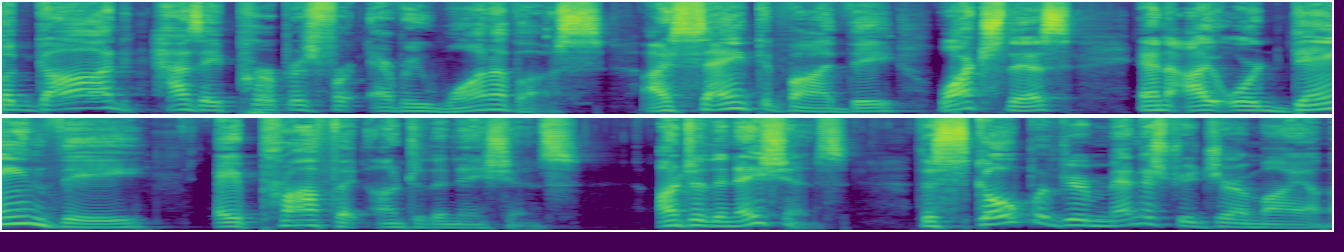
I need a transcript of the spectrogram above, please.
but God has a purpose for every one of us. I sanctified thee, watch this, and I ordained thee a prophet unto the nations. Unto the nations. The scope of your ministry, Jeremiah,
